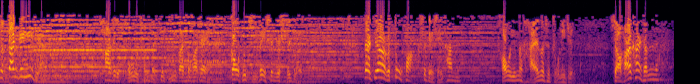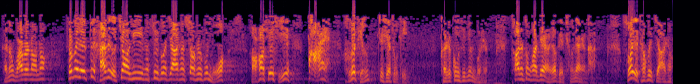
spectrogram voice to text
就单这一点他这个投入成本就比一般动画电影高出几倍甚至十几倍。但是第二个动画是给谁看呢？曹云的孩子是主力军。小孩看什么呢？可能玩玩闹闹。说为了对孩子有教育意义呢，最多加上孝顺父母、好好学习、大爱、和平这些主题。可是宫崎骏不是，他的动画电影要给成年人看，所以他会加上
